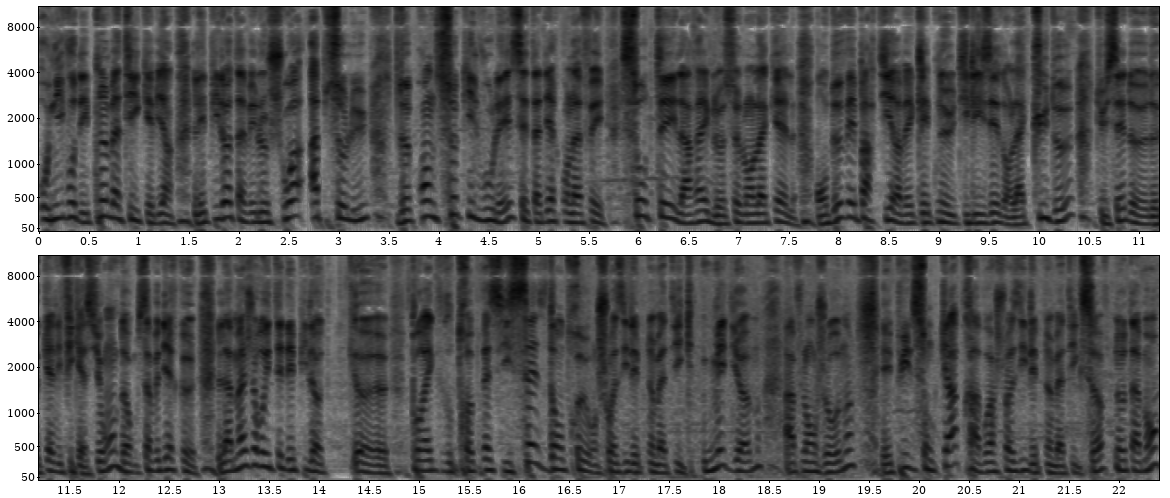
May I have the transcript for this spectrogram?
Au niveau des pneumatiques, eh les pilotes avaient le choix absolu de prendre ce qu'ils voulaient, c'est-à-dire qu'on a fait sauter la règle selon laquelle on devait partir avec les pneus utilisés dans la Q2, tu sais, de, qualification. Donc ça veut dire que la majorité des pilotes, euh, pour être précis, 16 d'entre eux ont choisi les pneumatiques médium à flanc jaune, et puis ils sont quatre à avoir choisi les pneumatiques soft, notamment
